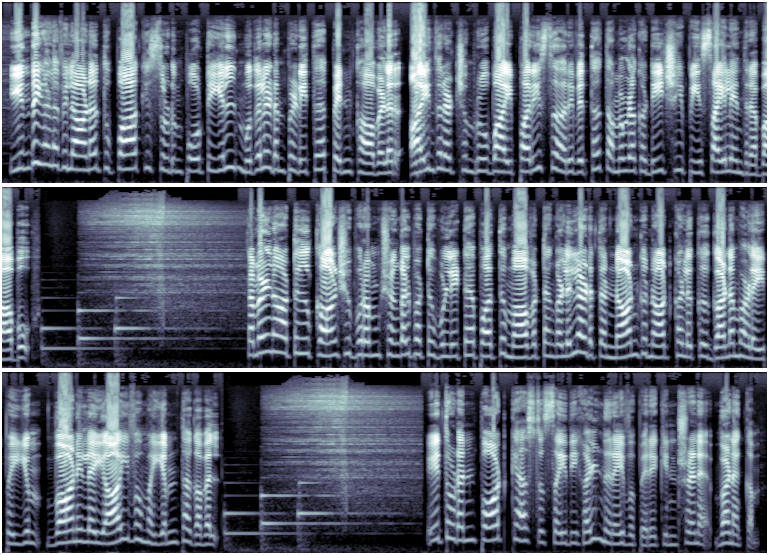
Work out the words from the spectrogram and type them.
இந்திய அளவிலான துப்பாக்கி சுடும் போட்டியில் முதலிடம் பிடித்த பெண் காவலர் ஐந்து லட்சம் ரூபாய் பரிசு அறிவித்த தமிழக டிஜிபி சைலேந்திரபாபு. தமிழ்நாட்டில் காஞ்சிபுரம் செங்கல்பட்டு உள்ளிட்ட பத்து மாவட்டங்களில் அடுத்த நான்கு நாட்களுக்கு கனமழை பெய்யும். வானிலை ஆய்வு மையம் தகவல். இத்துடன் பாட்காஸ்ட் செய்திகள் நிறைவு பெறுகின்றன. வணக்கம்.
